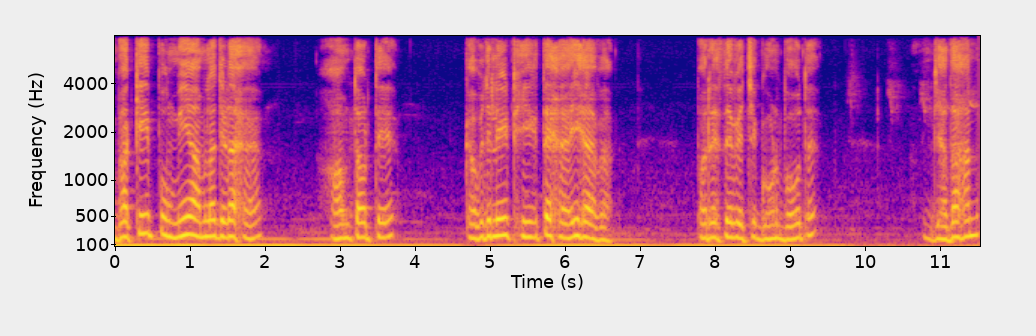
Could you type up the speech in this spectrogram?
ਬਾਕੀ ਭੂਮੀ ਆਮਲਾ ਜਿਹੜਾ ਹੈ, ਆਮ ਤੌਰ ਤੇ ਕਬਜ਼ ਲਈ ਠੀਕ ਤੇ ਹੈ ਹੀ ਹੈ ਵਾ ਪਰ ਇਸ ਦੇ ਵਿੱਚ ਗੁਣ ਬਹੁਤ ਜ਼ਿਆਦਾ ਹਨ।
